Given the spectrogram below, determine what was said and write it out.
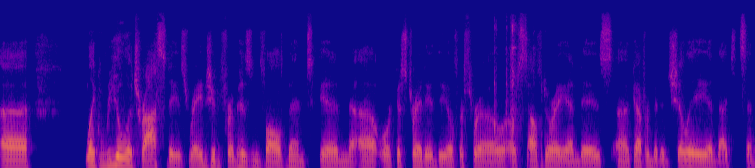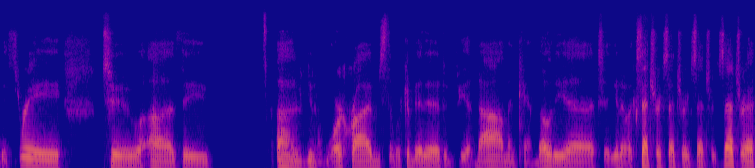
Uh, like real atrocities ranging from his involvement in uh, orchestrating the overthrow of Salvador Allende's uh, government in Chile in 1973 to uh, the uh, you know war crimes that were committed in Vietnam and Cambodia to you know et cetera et cetera et cetera et cetera.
